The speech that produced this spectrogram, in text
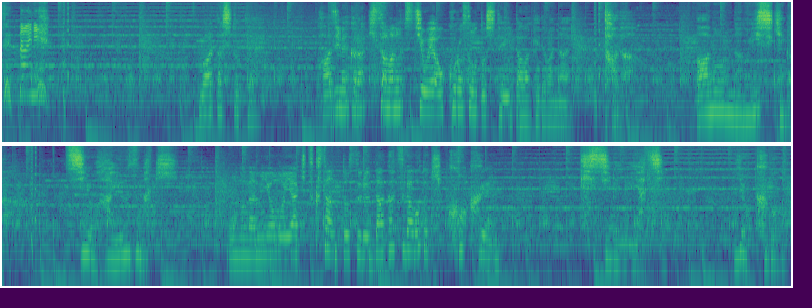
絶対に。私とて初めから貴様の父親を殺そうとしていたわけではない。ただあの女の意識が血を這い渦巻き己が身をも焼き尽くさんとする打滑がごとき黒煙。岸辺の野心欲望。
